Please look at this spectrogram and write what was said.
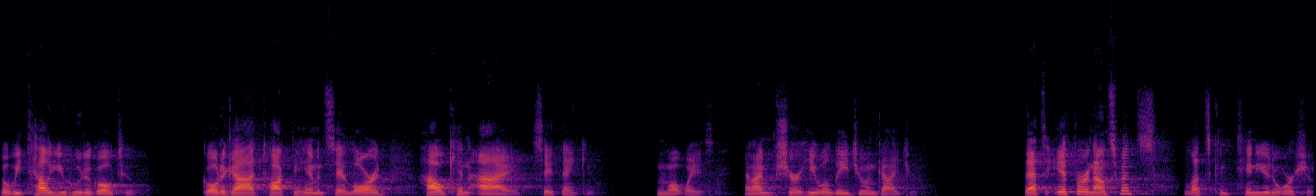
but we tell you who to go to. Go to God, talk to Him, and say, Lord, how can I say thank you? In what ways? And I'm sure He will lead you and guide you. That's it for announcements. Let's continue to worship.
